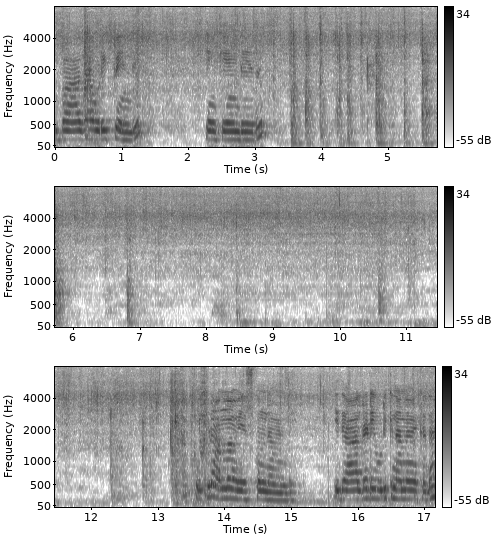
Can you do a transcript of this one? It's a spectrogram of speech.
బాగా ఉడికిపోయింది. ఇంకేం లేదు. ఇప్పుడు అన్నం వేసుకుందామండి. ఇది ఆల్రెడీ ఉడికిన అన్నమే కదా?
